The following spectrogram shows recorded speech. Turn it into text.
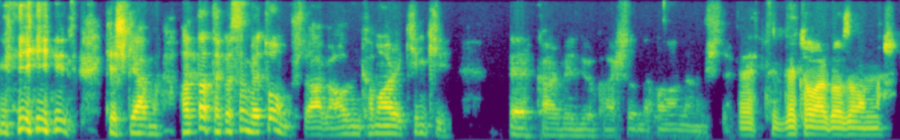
keşke yapma. Hatta takasın veto olmuştu abi. Alvin Kamara kim ki? Carr veriliyor karşılığında falan denmişti. Evet, veto vardı o zamanlar.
